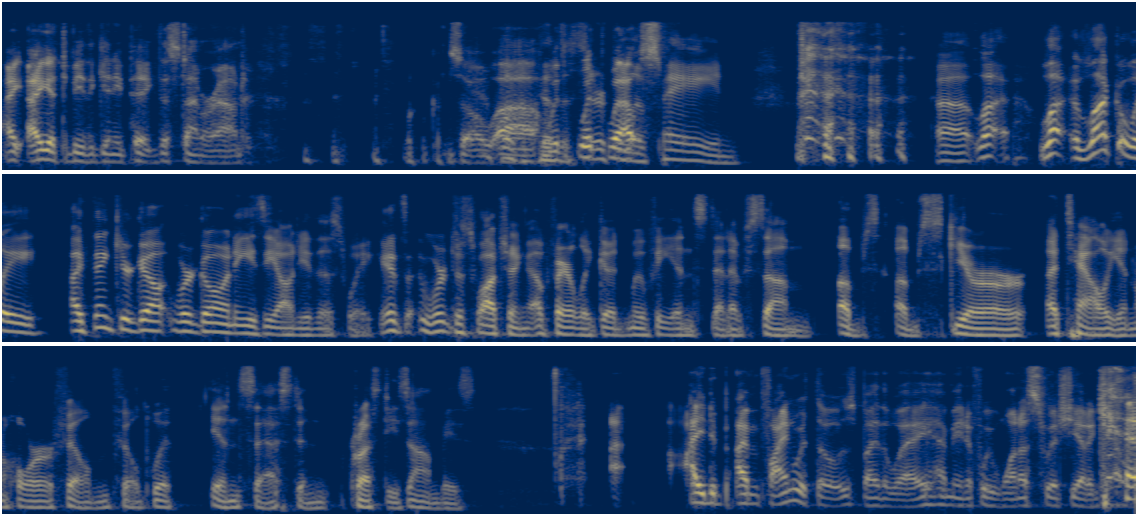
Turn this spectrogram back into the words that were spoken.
I, I get to be the guinea pig this time around. Welcome. So Welcome uh, to with the with of pain. Uh, lu- lu- luckily, I think you're going. We're going easy on you this week. It's we're just watching a fairly good movie instead of some obs- obscure Italian horror film filled with incest and crusty zombies. I I'm fine with those. By the way, I mean if we want to switch yet again.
